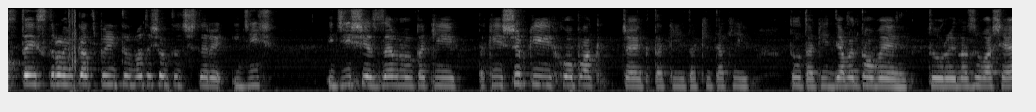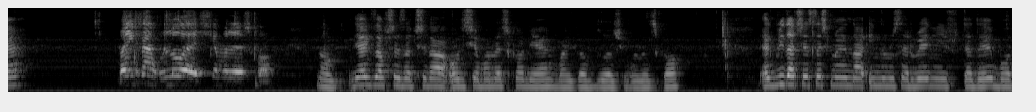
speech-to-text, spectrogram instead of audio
Z tej strony Kacperito 2004 i dziś, i dziś jest ze mną taki, taki szybki chłopaczek, taki, taki, taki, tu taki diamentowy, który nazywa się, Minecraft Lue, siemaneczko. no, jak zawsze zaczyna on Siemaneczko, nie, Minecraft Blue Siemaneczko. Jak widać jesteśmy na innym serwie niż wtedy, bo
